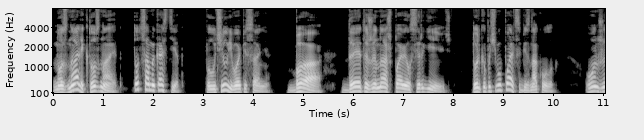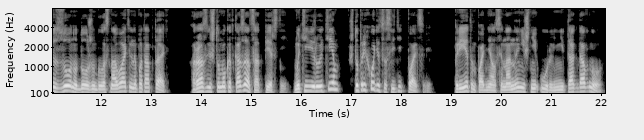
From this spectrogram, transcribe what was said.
Но знали, кто знает. Тот самый Кастет. Получил его описание. Ба! Да это же наш Павел Сергеевич. Только почему пальцы без наколок? Он же зону должен был основательно потоптать, Разве что мог отказаться от перстней, мотивируя тем, что приходится светить пальцами. При этом поднялся на нынешний уровень не так давно.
